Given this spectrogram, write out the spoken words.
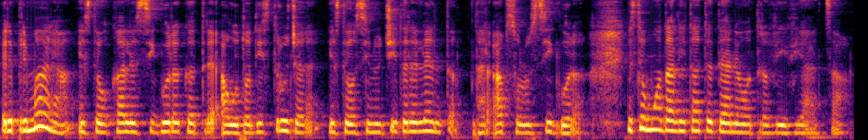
Reprimarea este o cale sigură către autodistrugere, este o sinucidere lentă, dar absolut sigură. Este o modalitate de a ne otrăvi viața.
